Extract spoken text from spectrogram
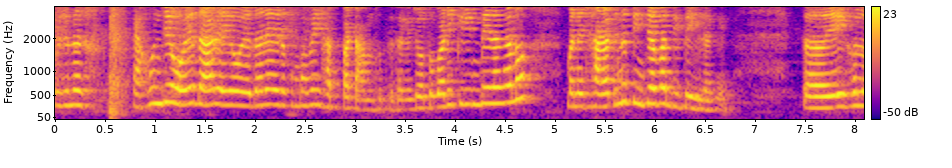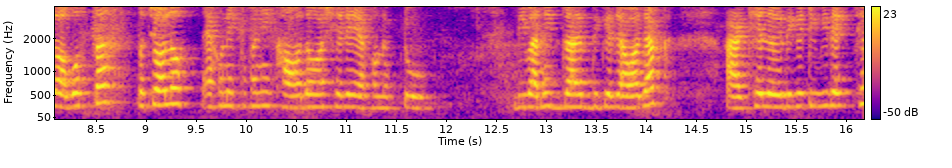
ওই জন্য এখন যে ওয়েদার এই ওয়েদারে এরকমভাবেই হাত পা টান ধরতে থাকে। যতবারই ক্রিম দিই না কেন মানে সারাদিনে তিন, চারবার দিতেই লাগে। তা এই হলো অবস্থা। তো চলো, এখন একটুখানি খাওয়া দাওয়া সেরে এখন একটু দিবানিদ্রায়ের দিকে যাওয়া যাক। আর ছেলে ওইদিকে টিভি দেখছে,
